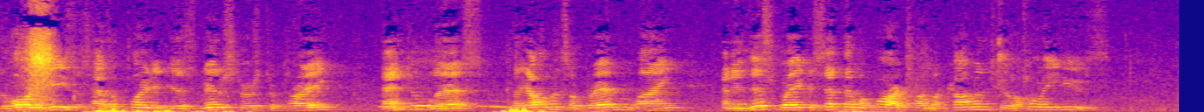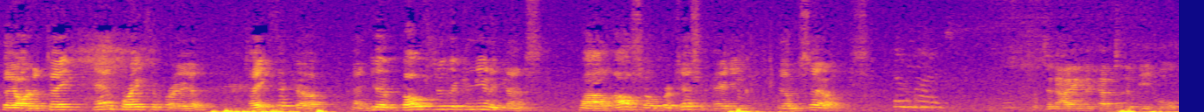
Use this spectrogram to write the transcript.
the Lord Jesus has appointed his ministers to pray and to bless the elements of bread and wine, and in this way to set them apart from a common to a holy use. They are to take and break the bread, take the cup, and give both to the communicants while also participating themselves. Denying the cup to the people,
